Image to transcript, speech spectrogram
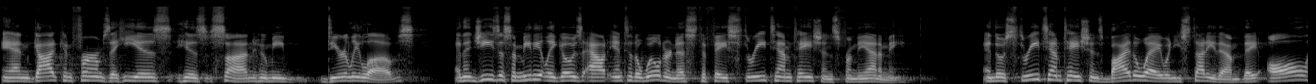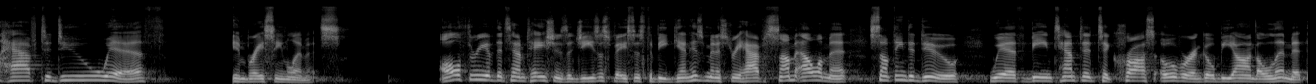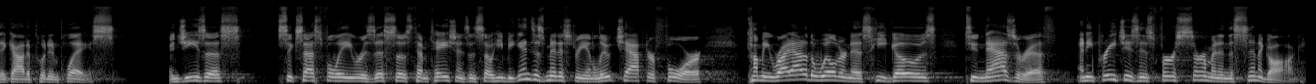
and God confirms that he is his son, whom he dearly loves. And then Jesus immediately goes out into the wilderness to face three temptations from the enemy. And those three temptations, by the way, when you study them, they all have to do with embracing limits. All three of the temptations that Jesus faces to begin his ministry have some element, something to do with being tempted to cross over and go beyond a limit that God had put in place. And Jesus successfully resists those temptations. And so he begins his ministry in Luke chapter 4. Coming right out of the wilderness, he goes to Nazareth and he preaches his first sermon in the synagogue.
